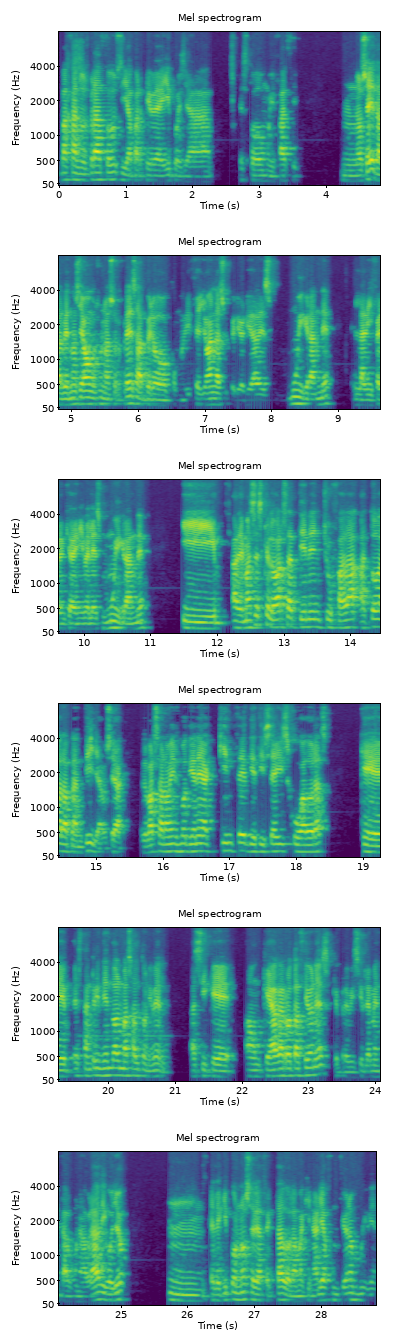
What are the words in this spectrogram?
bajan los brazos y a partir de ahí, pues ya es todo muy fácil. No sé, tal vez nos llevamos una sorpresa, pero como dice Joan, la superioridad es muy grande, la diferencia de nivel es muy grande. Y además es que el Barça tiene enchufada a toda la plantilla. O sea, el Barça ahora mismo tiene a 15, 16 jugadoras que están rindiendo al más alto nivel. Así que, aunque haga rotaciones, que previsiblemente alguna habrá, digo yo, mm, el equipo no se ve afectado, la maquinaria funciona muy bien.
